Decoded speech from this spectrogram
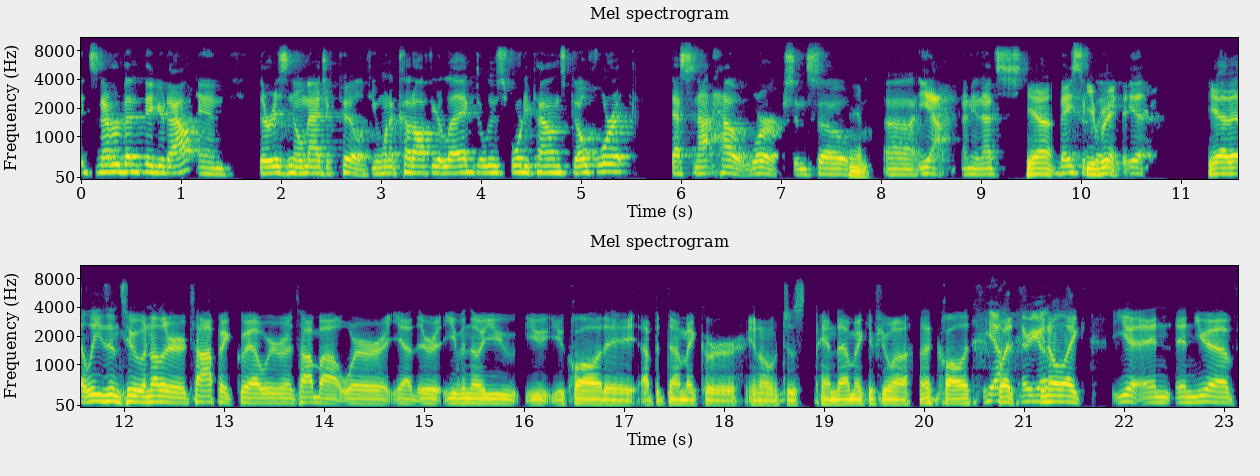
it's never been figured out. And there is no magic pill. If you want to cut off your leg to lose 40 pounds, go for it that's not how it works. And so, yeah, uh, yeah I mean, that's yeah, basically bring, yeah. Yeah, that leads into another topic uh, we were going to talk about. Where, yeah, there, even though you you you call it a epidemic or you know just pandemic, if you want to call it, yeah, but you, you, know, like yeah, and and you have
